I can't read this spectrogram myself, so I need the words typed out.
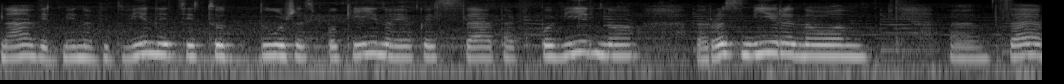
на відміну від Вінниці. Тут дуже спокійно, якось все так повільно, розмірено. Е, Це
